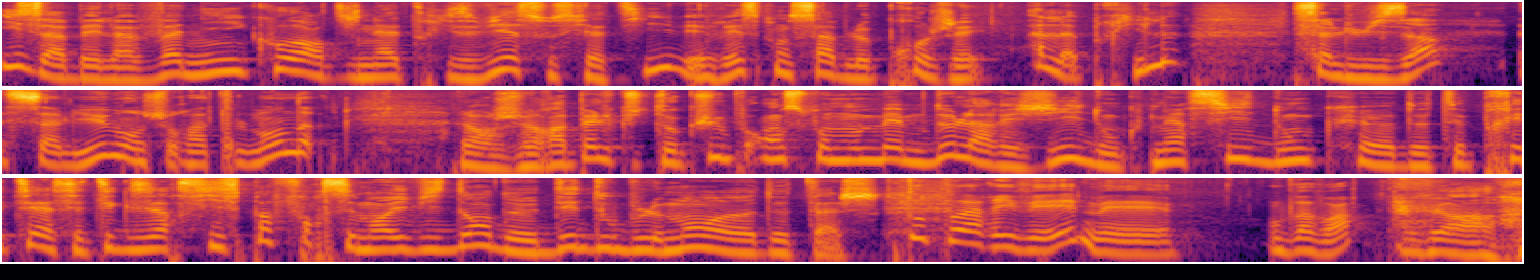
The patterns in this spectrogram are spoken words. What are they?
Isabella Vanni, coordinatrice vie associative et responsable projet à l'April. Salut Isa. Salut, bonjour à tout le monde. Alors je rappelle que tu t'occupes en ce moment même de la régie, donc merci donc de te prêter à cet exercice pas forcément évident de dédoublement de tâches. Tout peut arriver, mais on va voir. On verra.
